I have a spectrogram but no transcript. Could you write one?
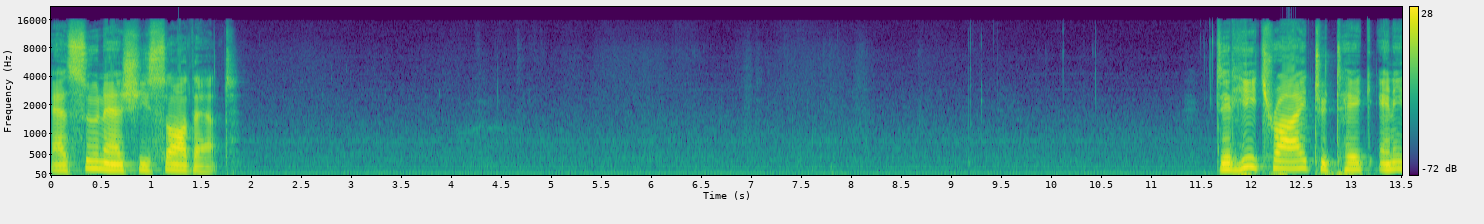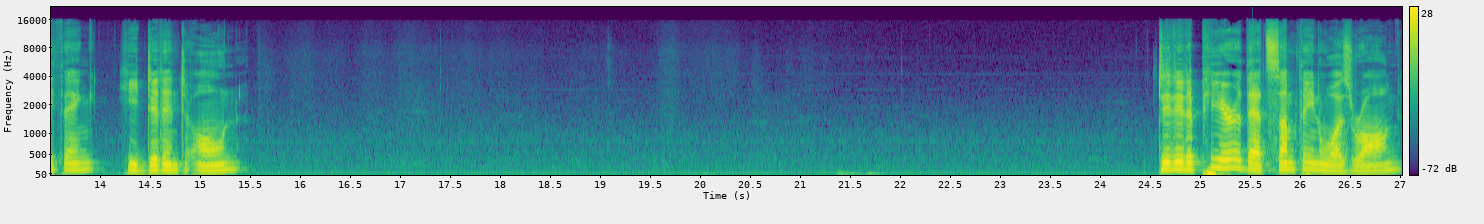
as soon as she saw that. Did he try to take anything he didn't own? Did it appear that something was wrong?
